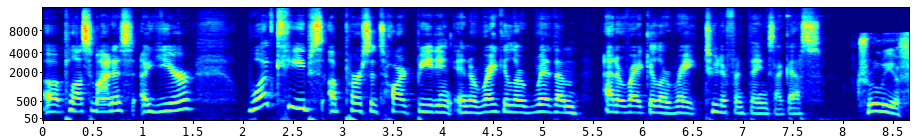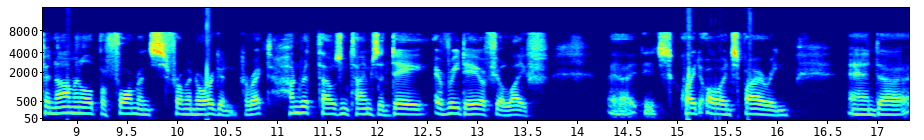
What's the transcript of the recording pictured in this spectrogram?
uh, plus minus a year. What keeps a person's heart beating in a regular rhythm at a regular rate? Two different things, I guess. Truly a phenomenal performance from an organ, correct? 100,000 times a day, every day of your life. Uh, it's quite awe inspiring. And uh,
